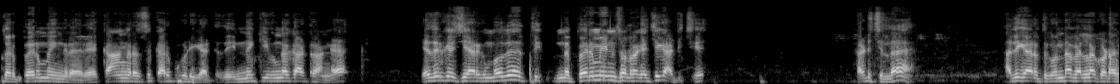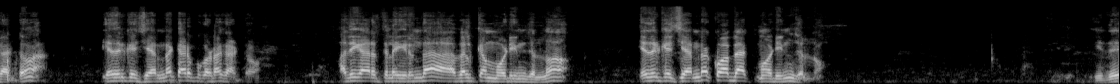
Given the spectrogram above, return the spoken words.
ஒருத்தர் பெருமைங்கிறாரு. காங்கிரஸ் கருப்பு கொடி காட்டுது. இன்னைக்கு இவங்க காட்டுறாங்க. எதிர்கட்சியா இருக்கும்போது இந்த பெருமைன்னு சொல்ற கட்சி காட்டுச்சு. காட்டுச்சுல்ல? அதிகாரத்துக்கு வந்தா வெள்ளை கொடை காட்டும். எதிர்கட்சியா இருந்தா கருப்பு கொடை காட்டும். அதிகாரத்துல இருந்தா வெல்கம் மோடின்னு சொல்லும். எதிர்கட்சியா இருந்தா கோபேக் மோடின்னு சொல்லும். இது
